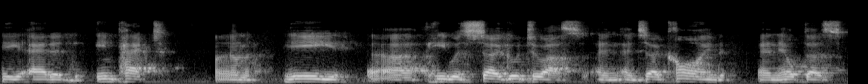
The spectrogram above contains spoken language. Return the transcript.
he added impact. Um, he uh, he was so good to us and, and so kind and helped us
